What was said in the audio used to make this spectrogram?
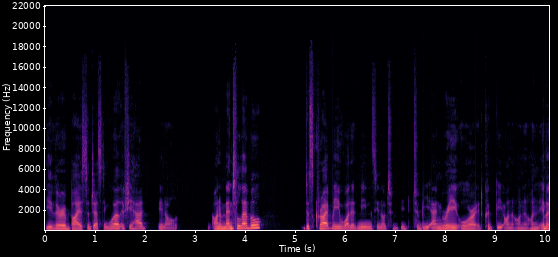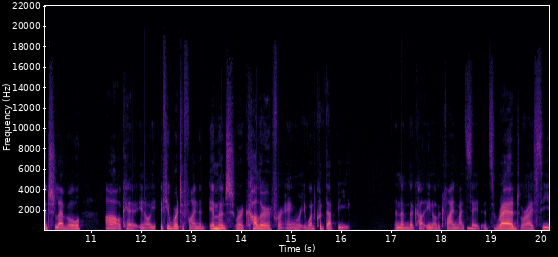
either by suggesting, well, if she had, you know, on a mental level, describe me what it means, you know, to be, to be angry, or it could be on on on image level. Ah, okay, you know, if you were to find an image or a color for angry, what could that be? And then the you know the client might say mm. it's red, or I see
